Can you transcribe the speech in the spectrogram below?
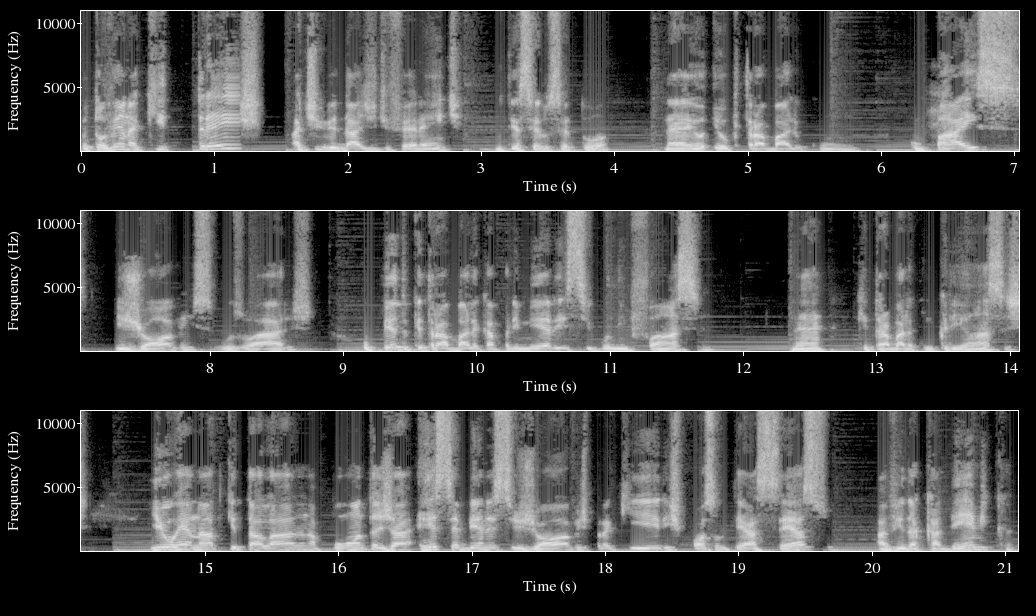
Eu estou vendo aqui três atividades diferentes no terceiro setor. Né? Eu, eu que trabalho com, com pais e jovens usuários, o Pedro que trabalha com a primeira e segunda infância, né? que trabalha com crianças, e o Renato que está lá na ponta já recebendo esses jovens para que eles possam ter acesso à vida acadêmica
